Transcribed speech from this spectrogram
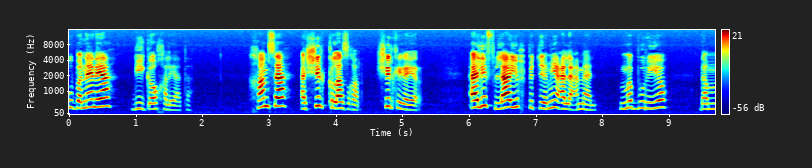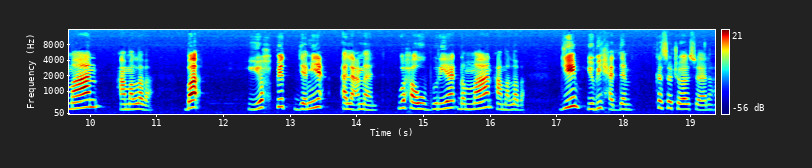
كوب بنانا ديقة وخلياتا خمسة الشرك الأصغر شرك غير ألف لا يحبط جميع الأعمال. مبوريو دمان عملها. ب يحبط جميع الأعمال. وحو بوريا دمان عملها. جيم يبيح الدم. كسر جواب سؤاله.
